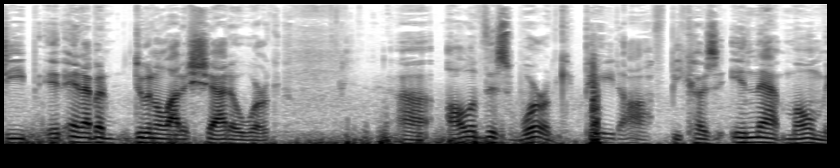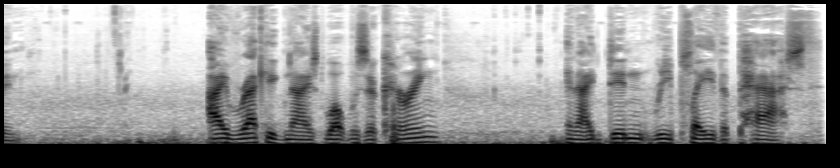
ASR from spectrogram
deep, and I've been doing a lot of shadow work. Uh, all of this work paid off because in that moment, I recognized what was occurring and I didn't replay the past.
